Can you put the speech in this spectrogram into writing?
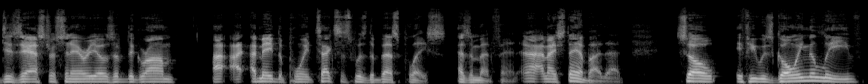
disaster scenarios of DeGrom. I, I made the point Texas was the best place as a Met fan, and I stand by that. So if he was going to leave,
